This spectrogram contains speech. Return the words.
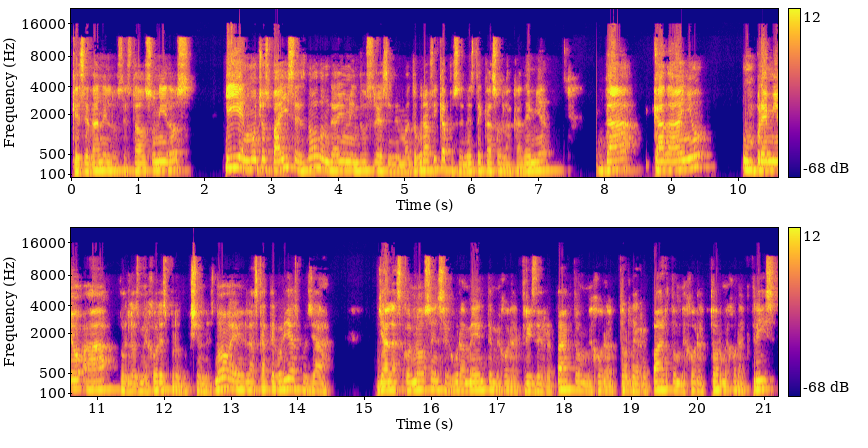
que se dan en los Estados Unidos y en muchos países, ¿no? Donde hay una industria cinematográfica, pues en este caso la academia da cada año un premio a pues, las mejores producciones, ¿no? En las categorías, pues ya, ya las conocen seguramente, mejor actriz de reparto, mejor actor de reparto, mejor actor, mejor actriz.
